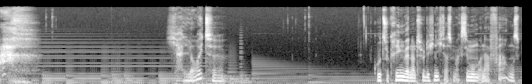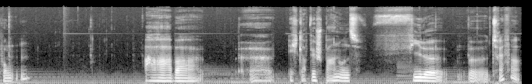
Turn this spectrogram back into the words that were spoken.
Ach. Ja, Leute. Gut, so kriegen wir natürlich nicht das Maximum an Erfahrungspunkten. Aber äh, ich glaube, wir sparen uns viele äh, Treffer,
